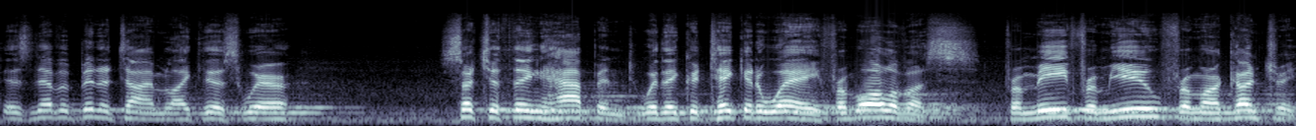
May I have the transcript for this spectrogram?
There's never been a time like this where such a thing happened, where they could take it away from all of us, from me, from you, from our country.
